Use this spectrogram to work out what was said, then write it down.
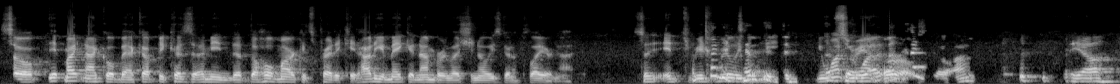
So it might not go back up because I mean the, the whole market's predicated. How do you make a number unless you know he's going to play or not? So it, it really be, to, you want sorry, you want Burrow, huh? yeah.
